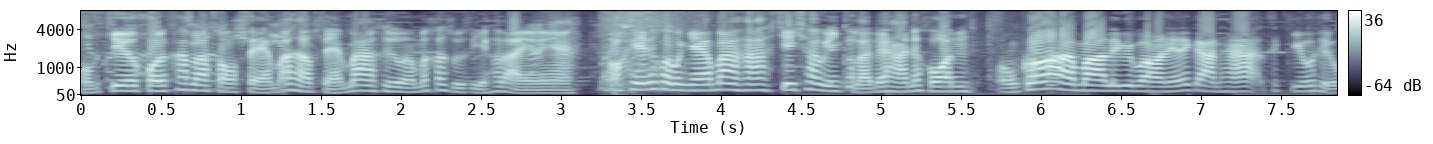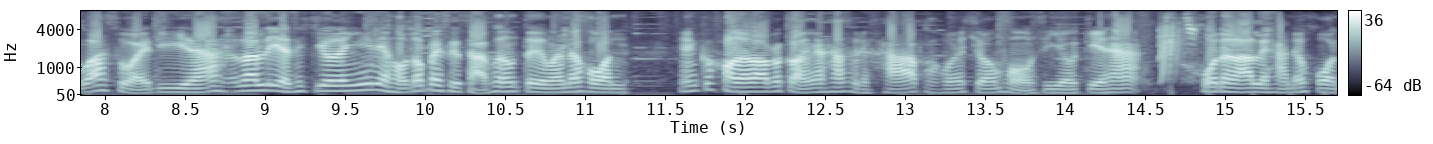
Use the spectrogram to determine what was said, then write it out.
ผมเจอคนข้ามมาสองแสนบ้างสามแสนบ้างคือมันไม่ค่อยสูสีเท่าไหร่อะไรเงี้ยโอเคทุกคนเป็นไงบ้างฮะชื่นชอบยินกดไลค์ด้วยฮะทุกคน ผมก็มารีวิวประมาณนี้แล้วกันฮะสกิลถือว่าสวยดีนะรายละเอียดสกิลอะไรนี้เนี่ยผมต้องไปศึกษาเพิ่มเติมนะทุกคนงั้นก็ขอลาไปก่อนนะครับสวัสดีครับขอบคุณที่ชมผมซีโอเกนฮะโคตรน่ารักเลยฮะทุกคน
